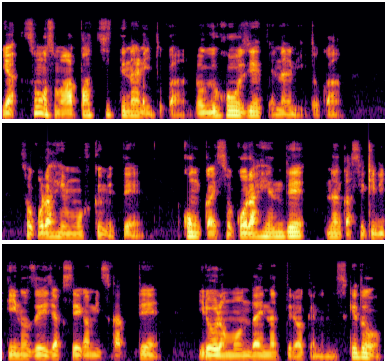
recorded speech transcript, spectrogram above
いや、そもそもアパッチって何とか、ログ 4j って何とか、そこら辺も含めて、今回そこら辺でなんかセキュリティの脆弱性が見つかって、いろいろ問題になってるわけなんですけど、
